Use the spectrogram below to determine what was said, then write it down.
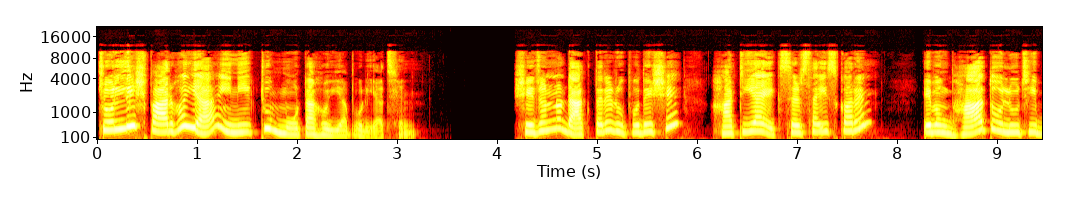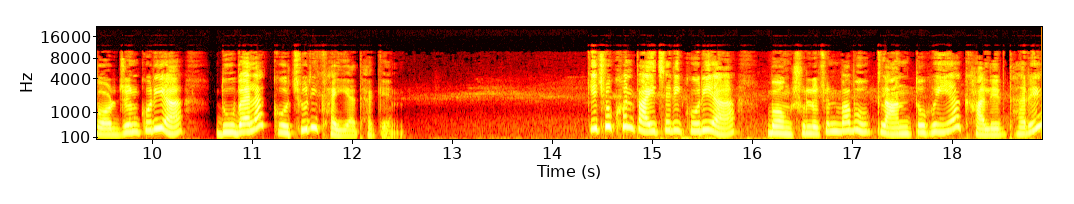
চল্লিশ পার হইয়া ইনি একটু মোটা হইয়া পড়িয়াছেন। সেজন্য ডাক্তারের উপদেশে হাঁটিয়া এক্সারসাইজ করেন এবং ভাত ও লুচি বর্জন করিয়া দুবেলা কচুরি খাইয়া থাকেন। কিছুক্ষণ পাইচারি করিয়া বংশলোচনবাবু ক্লান্ত হইয়া খালের ধারে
